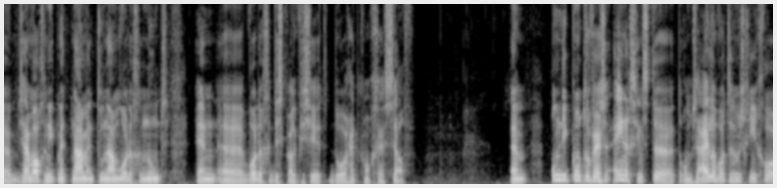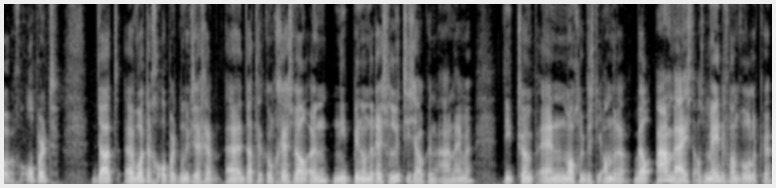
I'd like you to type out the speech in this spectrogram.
Um, zij mogen niet met naam en toenaam worden genoemd en uh, worden gedisqualificeerd door het congres zelf. Um, om die controverse enigszins te, te, omzeilen, wordt er misschien ge geopperd. Dat wordt er geopperd, moet ik zeggen, dat het congres wel een niet bindende resolutie zou kunnen aannemen die Trump en mogelijk dus die anderen wel aanwijst als medeverantwoordelijke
